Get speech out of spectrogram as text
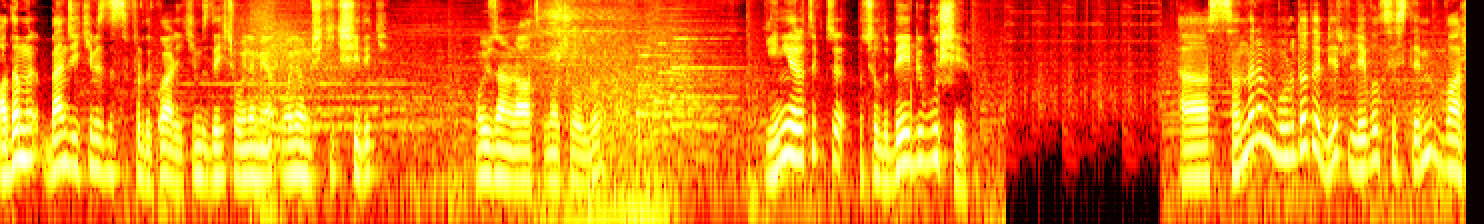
Adamı bence ikimiz de sıfırdık var ya. İkimiz de hiç oynamayan, oynamamış iki kişiydik. O yüzden rahat bir maç oldu. Yeni yaratık açıldı. Baby Wushi. Ee, sanırım burada da bir level sistemi var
